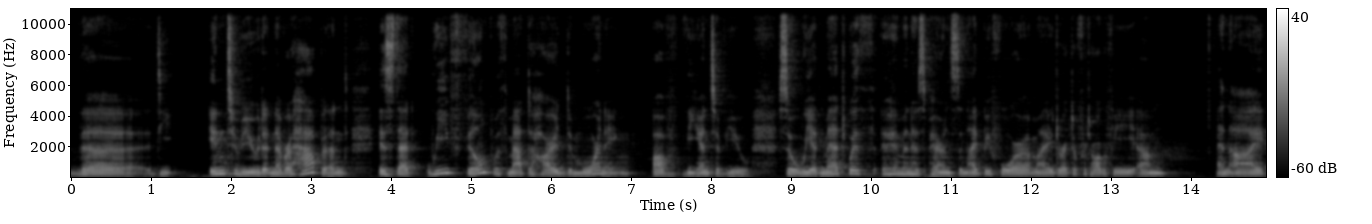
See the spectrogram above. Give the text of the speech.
the the interview that never happened is that we filmed with Matt DeHart the morning of the interview. So we had met with him and his parents the night before, my director of photography um, and I.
